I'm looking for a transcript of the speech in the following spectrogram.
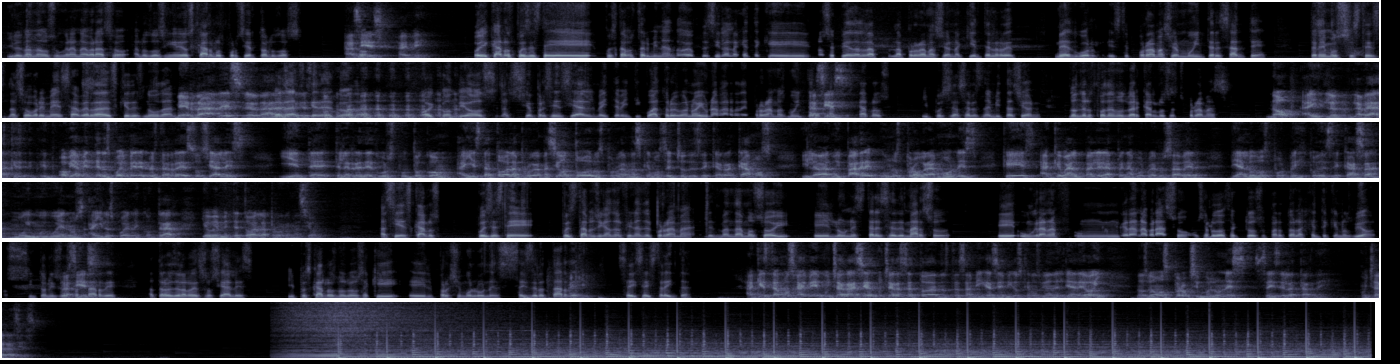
y les mandamos un gran abrazo a los dos ingenieros Carlos por cierto a los dos Así ¿no? es Jaime Oye, Carlos, pues este, pues estamos terminando. Decirle a la gente que no se pierda la, la programación aquí en Telered Network, este, programación muy interesante. Tenemos este, la sobremesa, verdades que desnudan. Verdades, verdades, verdades que, desnudan. Hoy con Dios, la Asociación Presidencial 2024. Y bueno, hay una barra de programas muy interesantes, Carlos. Y pues hacerles la invitación. ¿Dónde los podemos ver, Carlos, estos programas? No, hay, la, la, verdad es que obviamente nos pueden ver en nuestras redes sociales y en te, telerednetworks.com. Ahí está toda la programación, todos los programas que hemos hecho desde que arrancamos. Y la verdad, muy padre. Unos programones que, es, ah, que vale, vale, la pena volverlos a ver. Diálogos por México desde casa, muy, muy buenos. Ahí los pueden encontrar. Y obviamente toda la programación. Así es, Carlos. Pues este, pues estamos llegando al final del programa. Les mandamos hoy, el lunes 13 de marzo, eh, un, gran, un gran abrazo, un saludo afectuoso para toda la gente que nos vio, nos sintonizó Así esta es. tarde a través de las redes sociales. Y pues Carlos, nos vemos aquí el próximo lunes, 6 de la tarde, 6, 6.30. Aquí estamos, Jaime. Muchas gracias. Muchas gracias a todas nuestras amigas y amigos que nos vieron el día de hoy. Nos vemos próximo lunes, 6 de la tarde. Muchas gracias.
